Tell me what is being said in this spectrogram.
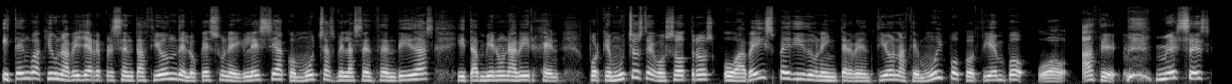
y tengo aquí una bella representación de lo que es una iglesia con muchas velas encendidas y también una Virgen, porque muchos de vosotros o habéis pedido una intervención hace muy poco tiempo o hace meses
